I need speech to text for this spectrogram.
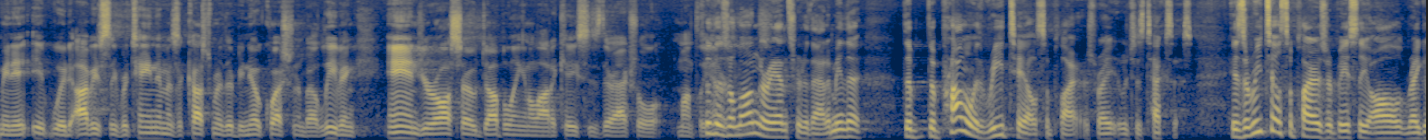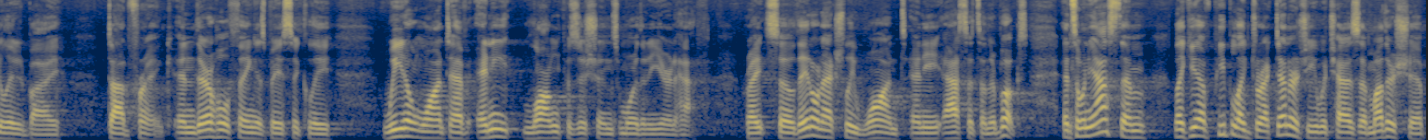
I mean, it, it would obviously retain them as a customer. There'd be no question about leaving. And you're also doubling, in a lot of cases, their actual monthly. So there's a longer answer to that. I mean, the, the, the problem with retail suppliers, right, which is Texas, is the retail suppliers are basically all regulated by Dodd Frank. And their whole thing is basically we don't want to have any long positions more than a year and a half, right? So they don't actually want any assets on their books. And so when you ask them, like you have people like Direct Energy, which has a mothership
